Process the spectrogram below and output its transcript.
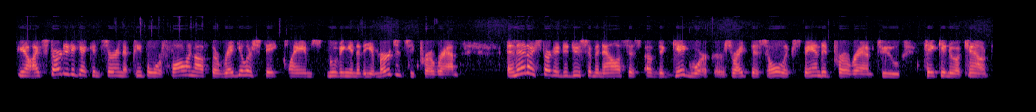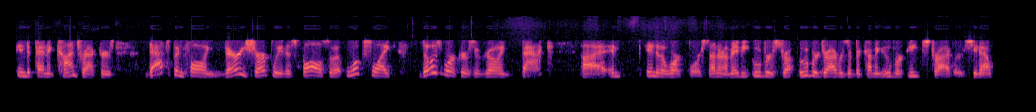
you know, I started to get concerned that people were falling off the regular state claims moving into the emergency program. And then I started to do some analysis of the gig workers, right? This whole expanded program to take into account independent contractors. That's been falling very sharply this fall. So it looks like those workers are going back uh, in, into the workforce. I don't know, maybe Uber Uber drivers are becoming Uber Eats drivers, you know.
